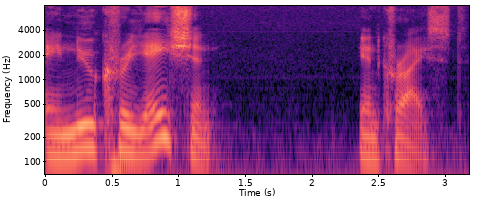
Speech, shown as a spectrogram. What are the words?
a new creation in Christ.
